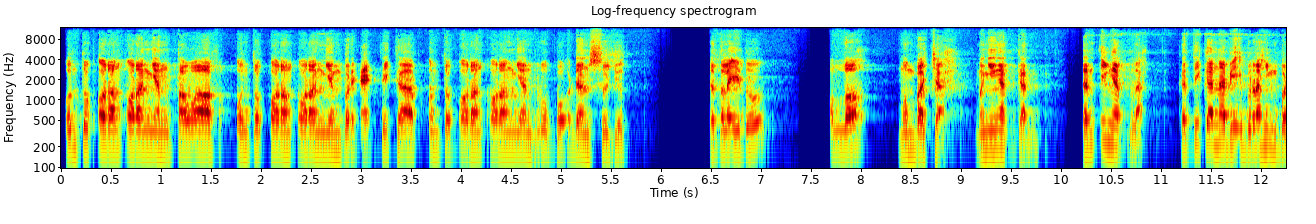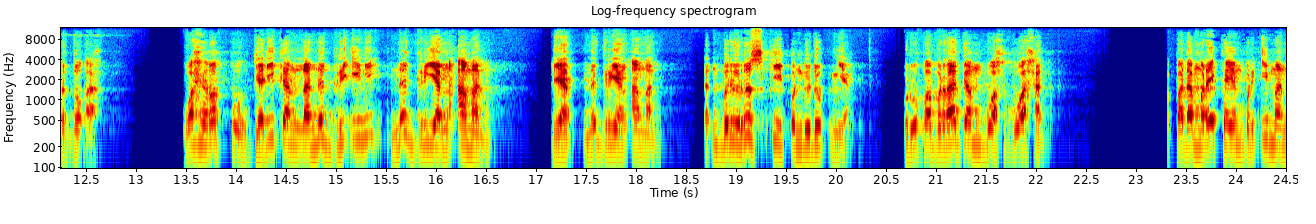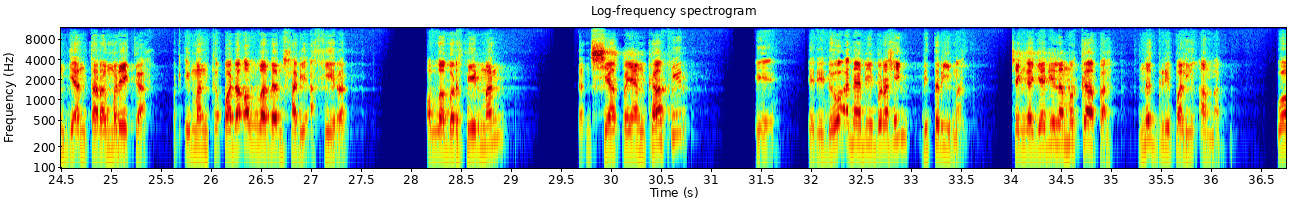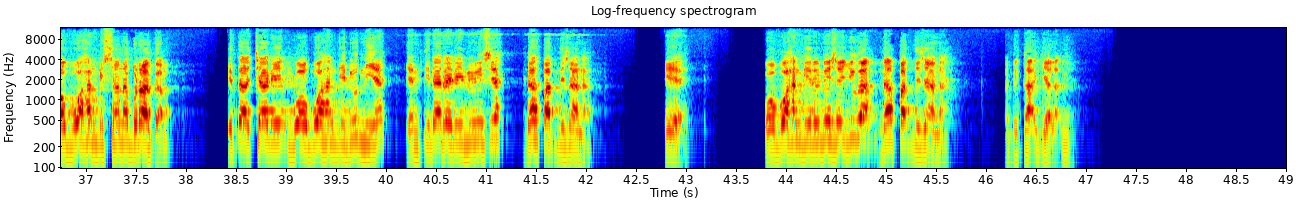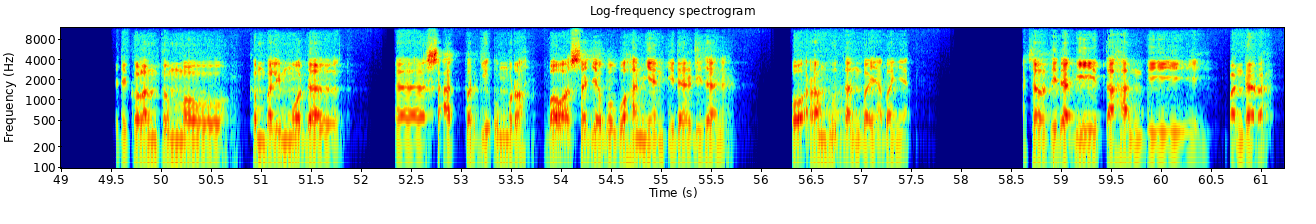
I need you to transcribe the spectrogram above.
Untuk orang-orang yang tawaf. Untuk orang-orang yang beriktikaf. Untuk orang-orang yang rukuk dan sujud. Setelah itu. Allah membaca. Mengingatkan. Dan ingatlah. Ketika Nabi Ibrahim berdoa. Wahai Rabbku, jadikanlah negeri ini negeri yang aman. Lihat, negeri yang aman dan beri rezeki penduduknya berupa beragam buah-buahan kepada mereka yang beriman di antara mereka, beriman kepada Allah dan hari akhirat. Allah berfirman, dan siapa yang kafir, iya. jadi doa Nabi Ibrahim diterima. Sehingga jadilah Mekah apa? Negeri paling aman. Buah-buahan di sana beragam. Kita cari buah-buahan di dunia yang tidak ada di Indonesia, dapat di sana. Iya. Buah-buahan di Indonesia juga dapat di sana. Tapi kak jalannya. Jadi kalau antum mau kembali modal uh, saat pergi umrah, bawa saja buah-buahan yang tidak ada di sana. Bawa rambutan banyak-banyak. Asal tidak ditahan di bandara.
